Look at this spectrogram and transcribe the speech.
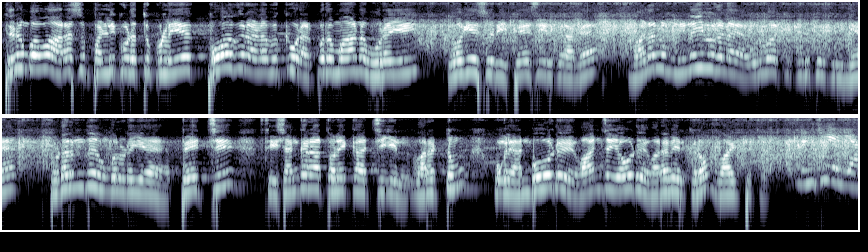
திரும்பவும் அரசு பள்ளிக்கூடத்துக்குள்ளேயே போகிற அளவுக்கு ஒரு அற்புதமான உரையை யோகேஸ்வரி பேசியிருக்கிறாங்க. மலரும் நினைவுகளை உருவாக்கி கொடுத்துருக்கிறீங்க. தொடர்ந்து உங்களுடைய பேச்சு ஸ்ரீ சங்கரா தொலைக்காட்சியில் வரட்டும். உங்களை அன்போடு வாஞ்சையோடு வரவேற்கிறோம். வாழ்த்துக்கள். நன்றி ஐயா.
